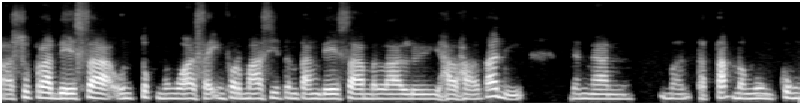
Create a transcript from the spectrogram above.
uh, supradesa untuk menguasai informasi tentang desa melalui hal-hal tadi dengan tetap mengungkung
